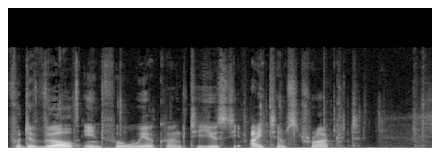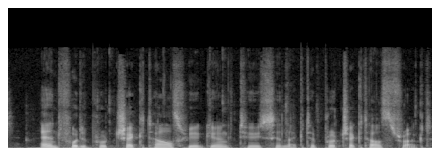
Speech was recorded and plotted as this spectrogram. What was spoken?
For the world info, we are going to use the item struct. And for the projectiles, we are going to select a projectile struct.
